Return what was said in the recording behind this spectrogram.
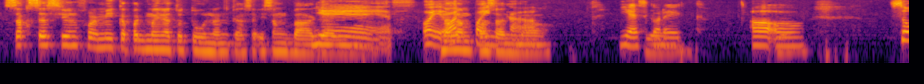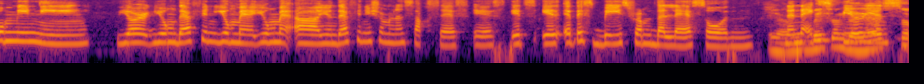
success yun for me kapag may natutunan ka sa isang bagay Yes. Oy, na on point ka. mo. Yes, Yun. correct. Oo. So meaning your yung defin yung me, yung me, ah, yung definition mo ng success is it's it, it is based from the lesson Yeah, na na-experience mo.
